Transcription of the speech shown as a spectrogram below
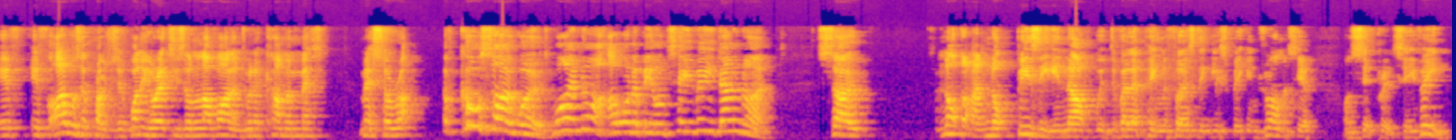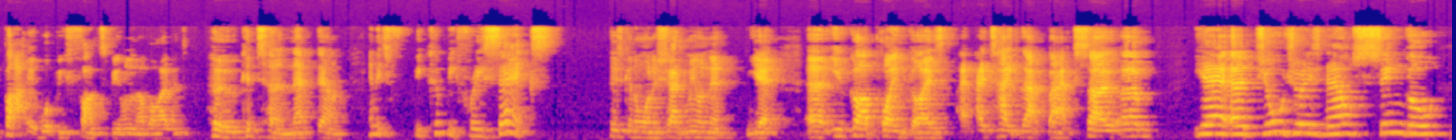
if if I was approached, if one of your exes on Love Island would have come and mess mess her up, of course I would. Why not? I want to be on TV, don't I? So, not that I'm not busy enough with developing the first English speaking dramas here on Cypriot TV, but it would be fun to be on Love Island. Who could turn that down? And it's it could be free sex. Who's going to want to shag me on there? Yeah, uh, you've got a point, guys. I, I take that back. So, um, yeah, uh, Georgia is now single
